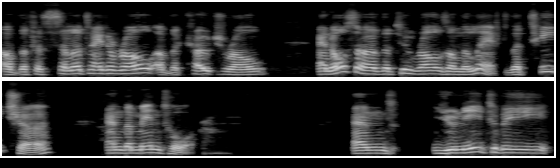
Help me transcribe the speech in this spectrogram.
of the facilitator role, of the coach role, and also of the two roles on the left, the teacher and the mentor. And you need to be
